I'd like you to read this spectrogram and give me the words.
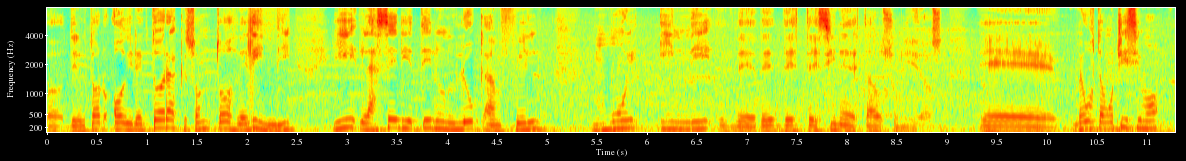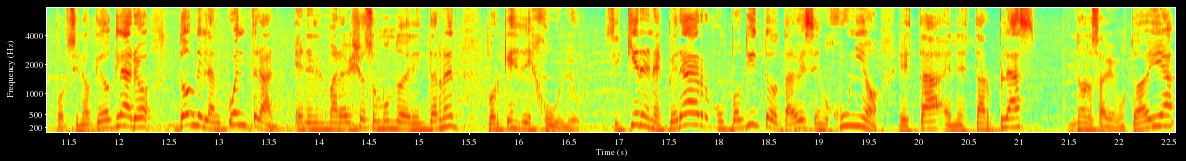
o, director o directora, que son todos del indie. Y la serie tiene un look and feel muy indie de, este cine de Estados Unidos. Eh, me gusta muchísimo, por si no quedó claro. ¿Dónde la encuentran? En el maravilloso mundo del internet, porque es de Hulu. Si quieren esperar un poquito, tal vez en junio está en Star Plus. No lo sabemos todavía.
